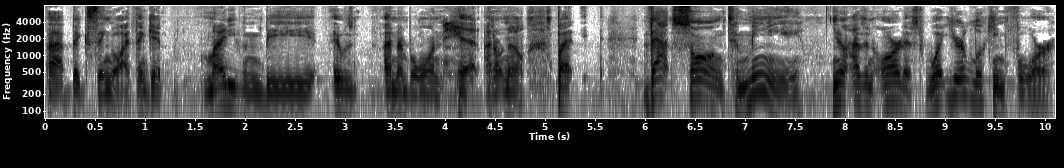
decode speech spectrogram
uh, big single. I think it might even be it was a number one hit. I don't know, but that song to me, you know, as an artist, what you're looking for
